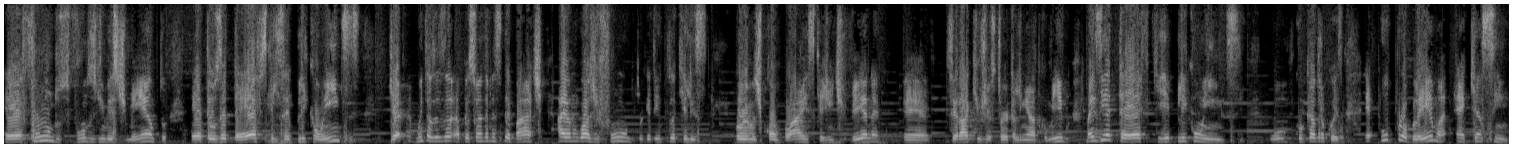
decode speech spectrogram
é fundos, fundos de investimento, é, ter os ETFs, que eles replicam índices, que é, muitas vezes a pessoa entra nesse debate, ah, eu não gosto de fundo, porque tem todos aqueles problemas de compliance que a gente vê, né? É, será que o gestor está alinhado comigo? Mas e ETF que replicam índice? Ou qualquer outra coisa. É, o problema é que, assim,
